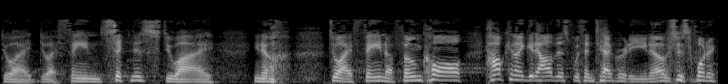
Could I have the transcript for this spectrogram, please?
Do I, do I feign sickness? Do I, you know, do I feign a phone call? How can I get out of this with integrity? You know, just wondering,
